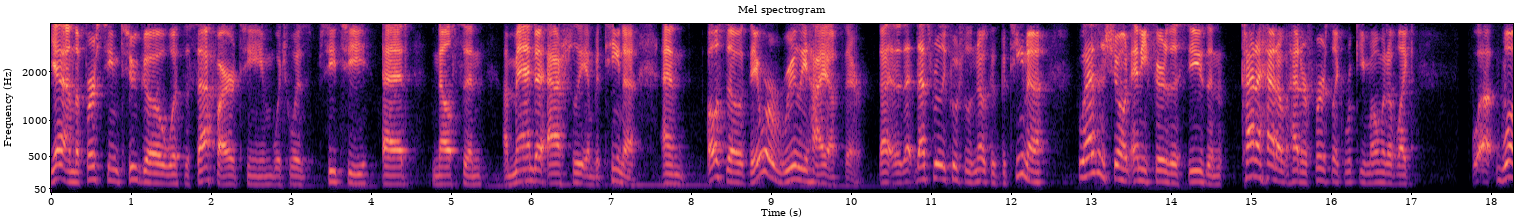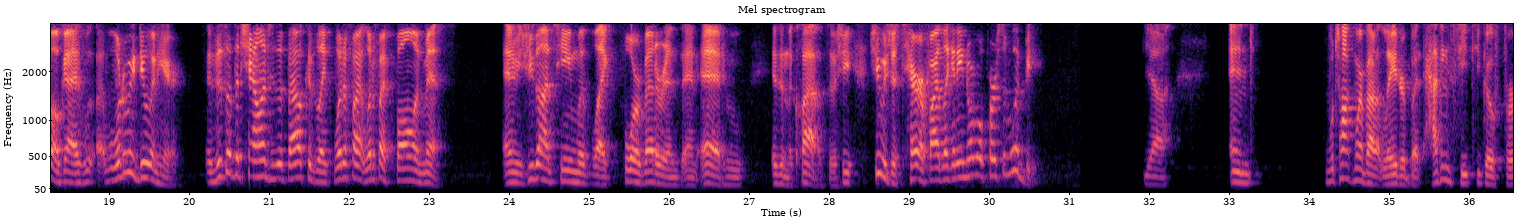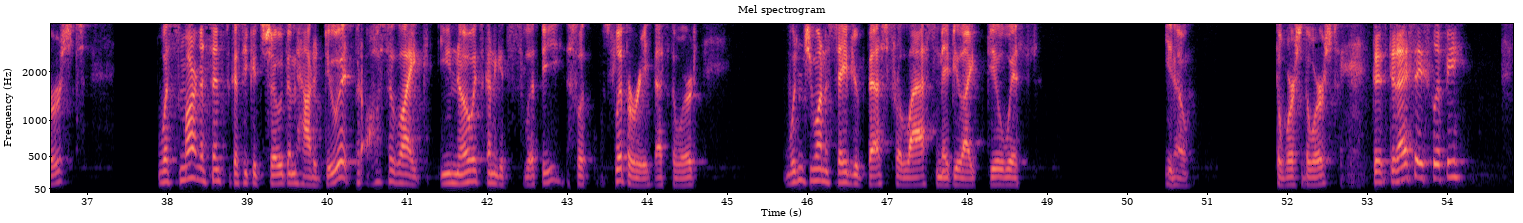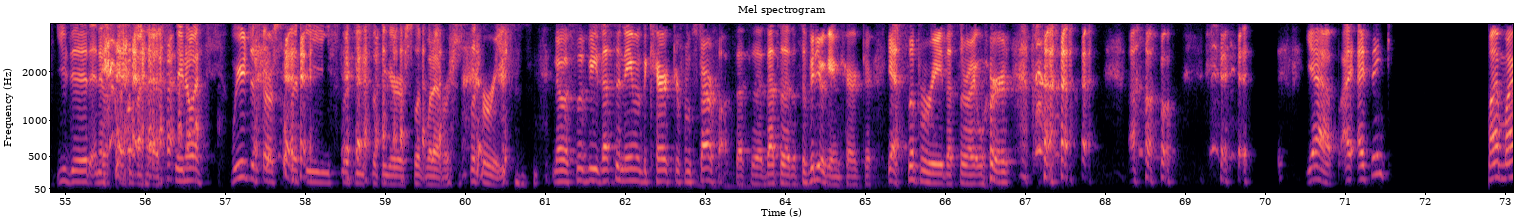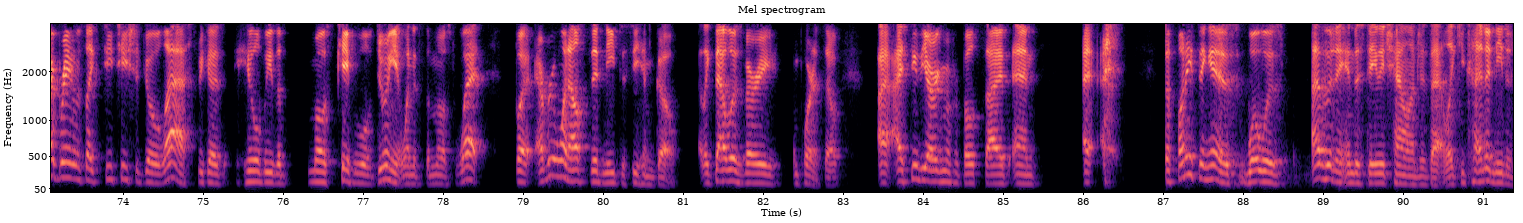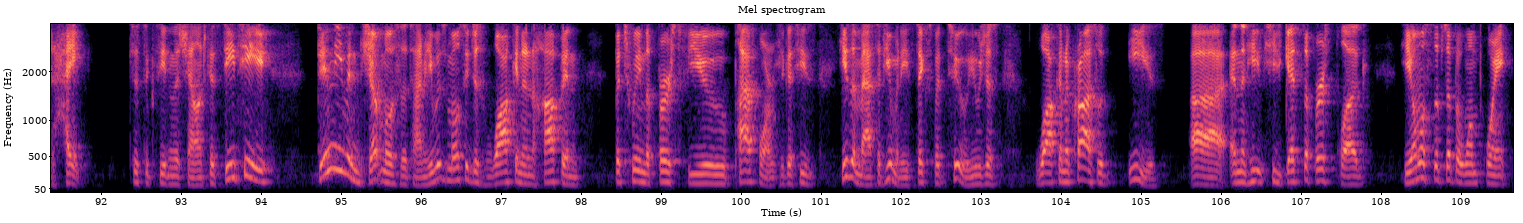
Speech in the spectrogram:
Yeah, and the first team to go was the Sapphire team, which was CT, Ed, Nelson, Amanda, Ashley, and Bettina. And also, they were really high up there. That, that that's really crucial to note because Bettina, who hasn't shown any fear this season, kind of had a, had her first like rookie moment of like, "Whoa, guys, what are we doing here? Is this what the challenge is about? Because like, what if I what if I fall and miss?" And I mean, she's on a team with like four veterans and Ed, who is in the cloud. So she she was just terrified like any normal person would be. Yeah. And we'll talk more about it later, but having CT go first was smart in a sense because he could show them how to do it, but also like you know it's going to get slippy, slip, slippery. That's the word. Wouldn't you want to save your best for last and maybe like deal with, you know, the worst of the worst? Did Did I say slippy? You did, and it was stuck in my head. So you know what? We just are slippy, slippy, slippy, or slip, whatever, slippery. No, Slippy. That's the name of the character from Star Fox. That's a that's a that's a video game character. Yeah, slippery. That's the right word. yeah, I, I think my my brain was like CT should go last because he'll be the most capable of doing it when it's the most wet. But everyone else did need to see him go. Like that was very important. So I, I see the argument for both sides, and I, the funny thing is, what was evident in this daily challenge is that like you kind of needed height to succeed in this challenge because CT didn't even jump most of the time. He was mostly just walking and hopping between the first few platforms because he's he's a massive human. He's six foot two. He was just walking across with ease. Uh, and then he he gets the first plug. He almost slips up at one point,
